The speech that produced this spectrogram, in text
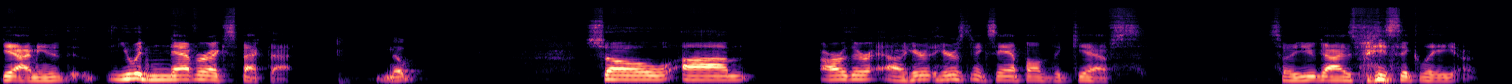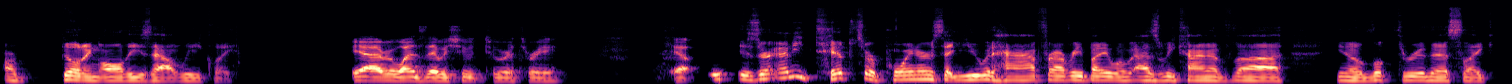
Yeah, I mean, you would never expect that. Nope. So, um, are there uh, here? Here's an example of the GIFs. So you guys basically are building all these out weekly. Yeah, every Wednesday we shoot two or three. Yeah. Is there any tips or pointers that you would have for everybody as we kind of uh, you know look through this? Like,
